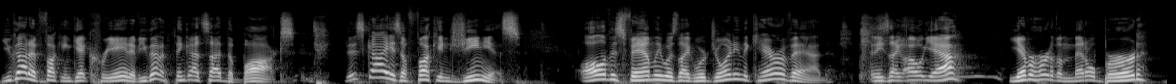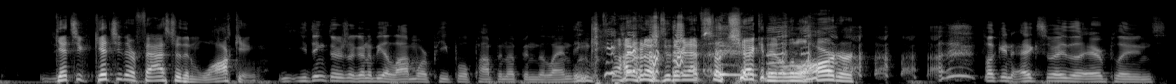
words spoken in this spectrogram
you gotta fucking get creative. You gotta think outside the box. This guy is a fucking genius. All of his family was like, We're joining the caravan. And he's like, Oh yeah? You ever heard of a metal bird? Gets you gets you there faster than walking. You think there's going to be a lot more people popping up in the landing gear? I don't know, dude. They're gonna have to start checking it a little harder. Fucking X-ray the airplanes.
